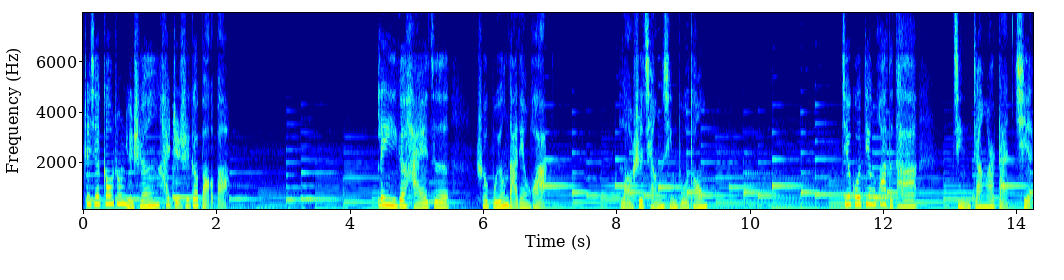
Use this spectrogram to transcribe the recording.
这些高中女生还只是个宝宝。另一个孩子说不用打电话，老师强行拨通。接过电话的他紧张而胆怯。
